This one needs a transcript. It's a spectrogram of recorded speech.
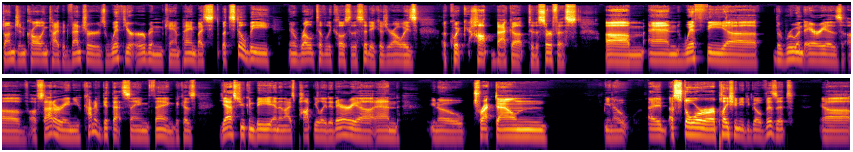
dungeon crawling type adventures with your urban campaign by but still be you know relatively close to the city because you're always a quick hop back up to the surface. Um and with the uh the ruined areas of of Satyrine, you kind of get that same thing because yes, you can be in a nice populated area and you know track down you know a, a store or a place you need to go visit, uh,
